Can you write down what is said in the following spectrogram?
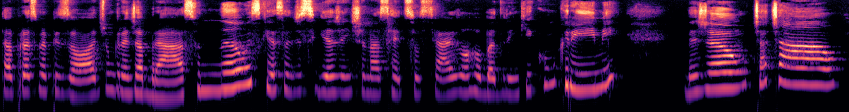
até o próximo episódio. Um grande abraço. Não esqueça de seguir a gente nas redes sociais, no arroba drink com crime. Beijão, tchau, tchau!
